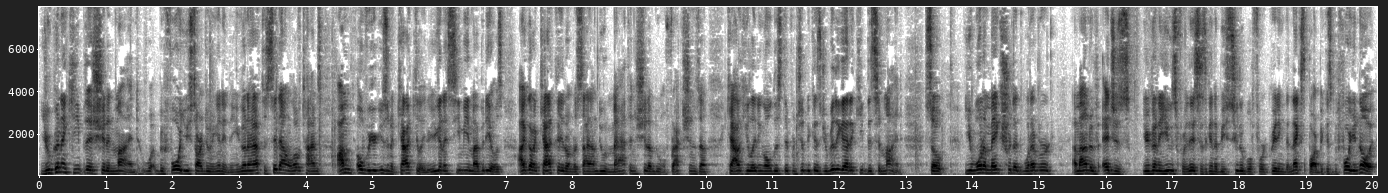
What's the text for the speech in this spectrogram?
you're gonna keep this shit in mind before you start doing anything. You're gonna have to sit down a lot of times. I'm over here using a calculator. You're gonna see me in my videos. I got a calculator on the side. I'm doing math and shit. I'm doing fractions. I'm calculating all this different shit because you really gotta keep this in mind. So you wanna make sure that whatever amount of edges you're going to use for this is going to be suitable for creating the next part because before you know it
